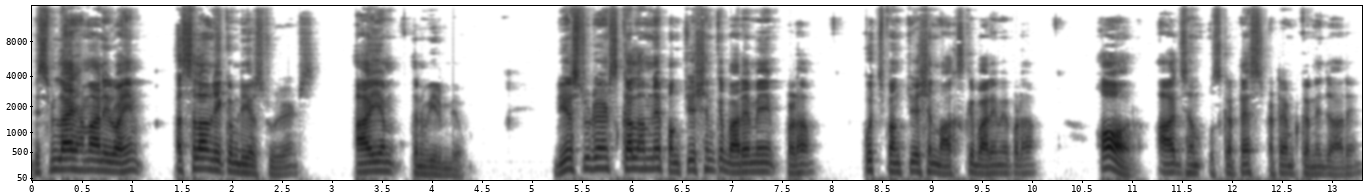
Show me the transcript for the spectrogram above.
बिस्मिल्लाहिर्रहमानिर्रहीम। अस्सलाम dear students. I am Tanveer Meo. Dear students, कल हमने पंक्चुएशन के बारे में पढ़ा, कुछ पंक्चुएशन मार्क्स के बारे में पढ़ा, और आज हम उसका टेस्ट अटेम्प्ट करने जा रहे हैं।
